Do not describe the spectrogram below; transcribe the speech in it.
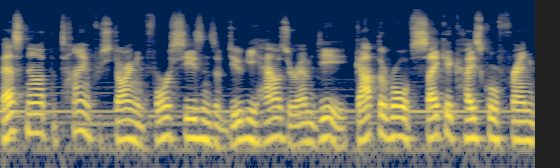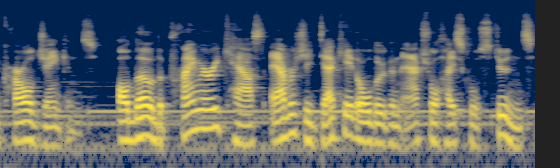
best known at the time for starring in four seasons of Doogie Howser, MD, got the role of psychic high school friend Carl Jenkins although the primary cast averaged a decade older than actual high school students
